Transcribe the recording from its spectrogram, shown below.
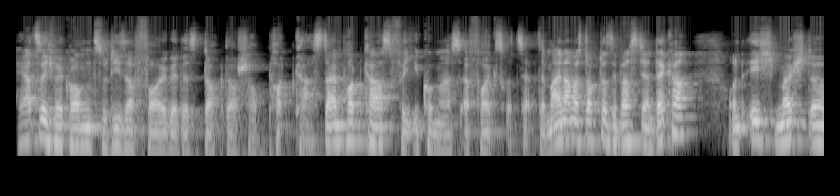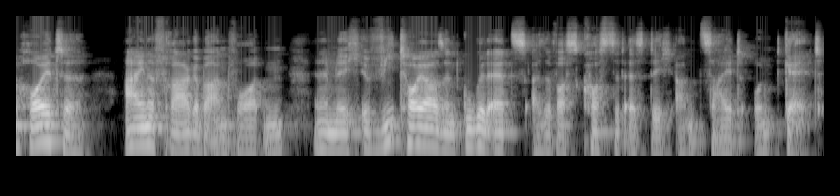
Herzlich willkommen zu dieser Folge des Dr. Shop Podcasts, dein Podcast für E-Commerce Erfolgsrezepte. Mein Name ist Dr. Sebastian Decker und ich möchte heute eine Frage beantworten, nämlich wie teuer sind Google Ads, also was kostet es dich an Zeit und Geld?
